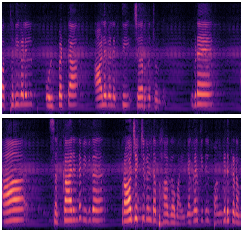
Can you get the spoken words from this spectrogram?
പദ്ധതികളിൽ ഉൾപ്പെട്ട ആളുകൾ എത്തിച്ചേർന്നിട്ടുണ്ട് ഇവിടെ ആ സർക്കാരിന്റെ വിവിധ പ്രോജക്റ്റുകളുടെ ഭാഗമായി ഞങ്ങൾക്ക് ഇതിൽ പങ്കെടുക്കണം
